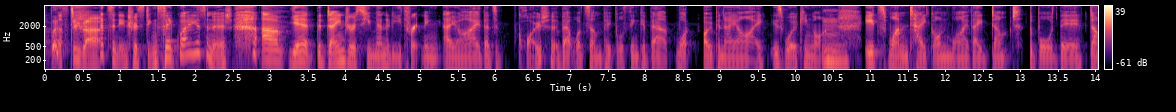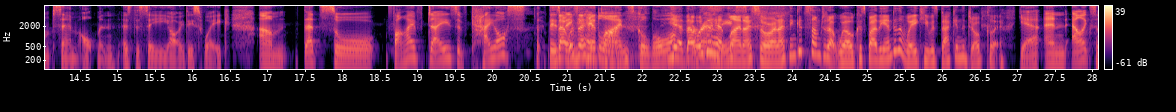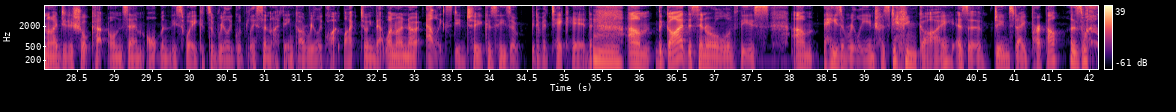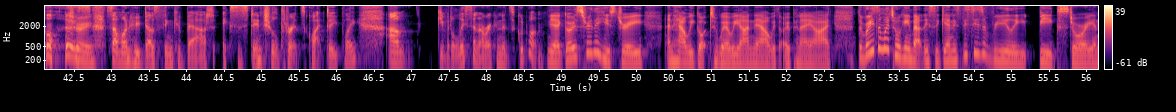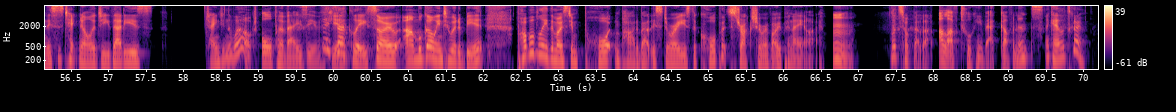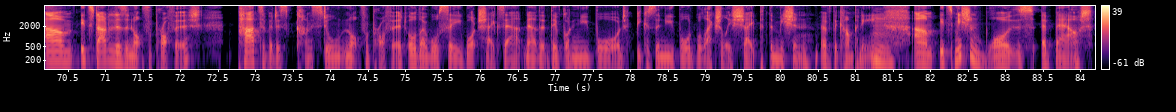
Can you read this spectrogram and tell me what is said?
Let's do that. That's an interesting segue, isn't it? Um, yeah, the dangerous humanity threatening AI. That's a quote about what some people think about what OpenAI is working on. Mm. It's one take on why they dumped the board there, dumped Sam Altman as the CEO this week. Um, that saw five days of chaos. There's that was a headlines headline. galore. Yeah, that was a headline this. I saw, and I think it summed it up well because by the end of the week, he was back in the job, Claire. Yeah, and Alex and I did a shortcut on Sam Altman this week. It's a really good listen. I think I really quite like doing that one. I know Alex did too because he's a bit of a tech head. Mm. Um, the guy at the center of all of this, um, he's a really interesting guy as a doomsday prepper as well as True. someone who does think about existential threats quite deeply. Um, give it a listen. I reckon it's a good one. Yeah, it goes through the history and how we got to where we are now with OpenAI. The reason we're talking about this again is this is a really big story and this is technology that is changing the world. All pervasive. Exactly. Yeah. So um, we'll go into it a bit. Probably the most important part about this story is the corporate structure of OpenAI. Mm. Let's talk about that. I love talking about governance. Okay, let's go. Um, it started as a not for profit parts of it is kind of still not for profit, although we'll see what shakes out now that they've got a new board because the new board will actually shape the mission of the company. Mm. Um, its mission was about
